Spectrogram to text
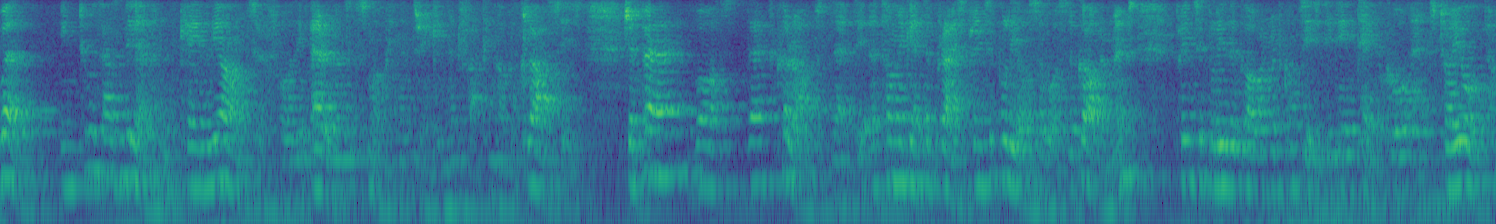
Well, in 2011 came the answer for the arrogance of smoking and drinking and fucking upper classes. Japan was that corrupt that the atomic enterprise principally also was the government. Principally the government consisted in TEPCO and Toyota.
